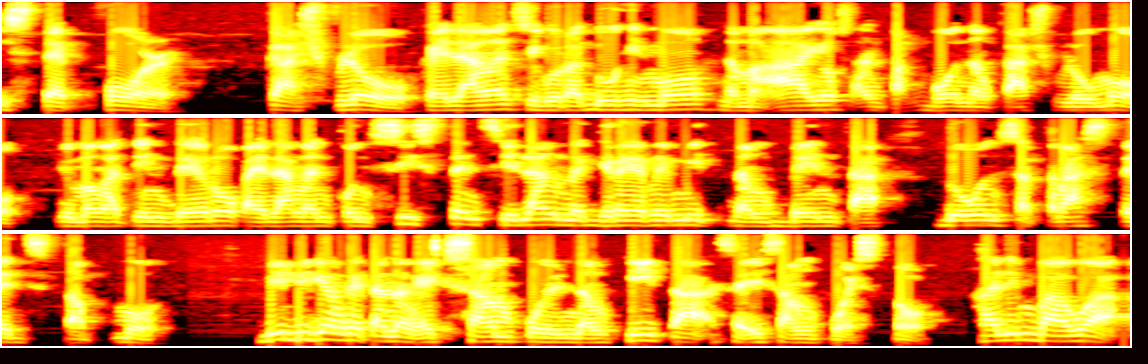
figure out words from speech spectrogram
Step 4, cash flow. Kailangan siguraduhin mo na maayos ang takbo ng cash flow mo. Yung mga tindero, kailangan consistent silang nagre-remit ng benta doon sa trusted staff mo. Bibigyan kita ng example ng kita sa isang pwesto. Halimbawa,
